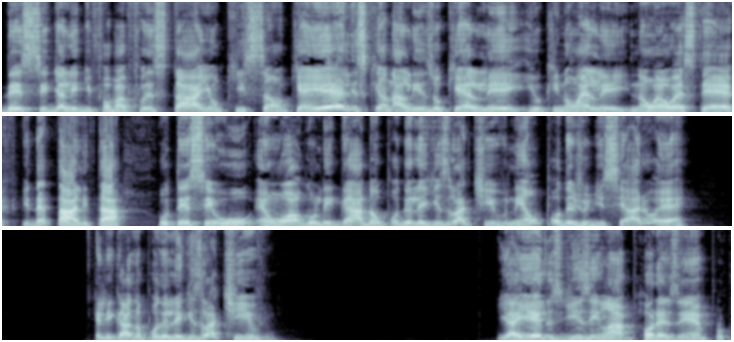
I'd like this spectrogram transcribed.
decide ali de forma freestyle que, são, que é eles que analisam o que é lei e o que não é lei, não é o STF. E detalhe, tá? O TCU é um órgão ligado ao Poder Legislativo, nem ao Poder Judiciário é. É ligado ao Poder Legislativo. E aí eles dizem lá, por exemplo,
